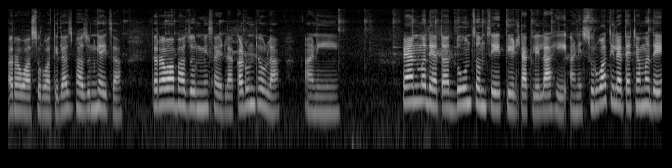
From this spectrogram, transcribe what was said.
रवा सुरुवातीलाच भाजून घ्यायचा. तर रवा भाजून मी साईडला काढून ठेवला आणि पॅनमध्ये आता दोन चमचे तेल टाकलेलं आहे आणि सुरुवातीला त्याच्यामध्ये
